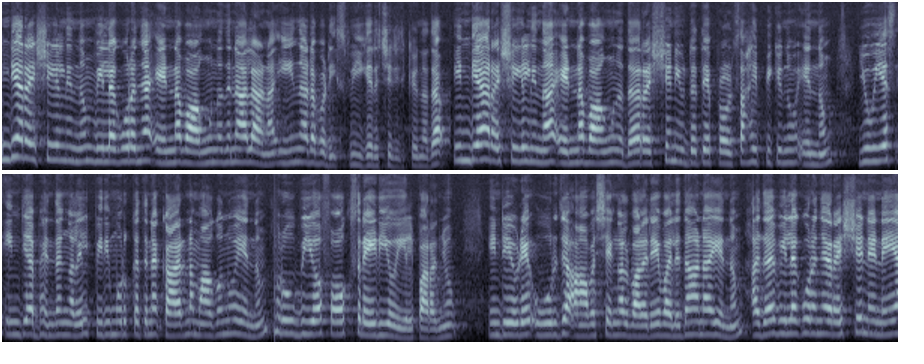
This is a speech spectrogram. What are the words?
ഇന്ത്യ റഷ്യയിൽ നിന്നും വില കുറഞ്ഞ എണ്ണ വാങ്ങുന്നതിനാലാണ് ഈ നടപടി സ്വീകരിച്ചിരിക്കുന്നത്. ഇന്ത്യ റഷ്യയിൽ നിന്ന് എണ്ണ വാങ്ങുന്നത് റഷ്യൻ യുദ്ധത്തെ പ്രോത്സാഹിപ്പിക്കുന്നു എന്നും യു എസ് ഇന്ത്യ ബന്ധങ്ങളിൽ പിരിമുറുക്കത്തിന് കാരണമാകുന്നു എന്നും റൂബിയോ ഫോക്സ് റേഡിയോയിൽ പറഞ്ഞു. ഇന്ത്യയുടെ ഊർജ ആവശ്യങ്ങൾ വളരെ വലുതാണ് എന്നും അത് വില കുറഞ്ഞ റഷ്യൻ എണ്ണയെ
